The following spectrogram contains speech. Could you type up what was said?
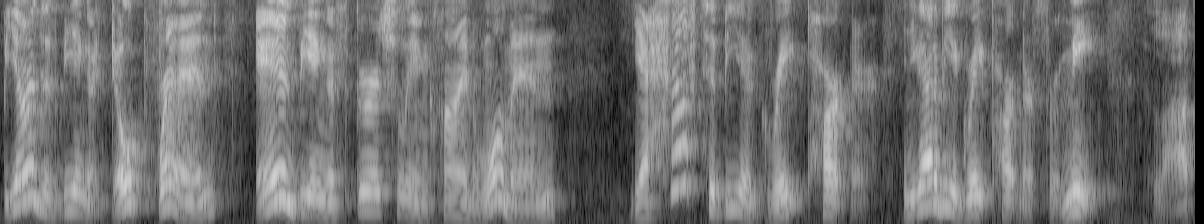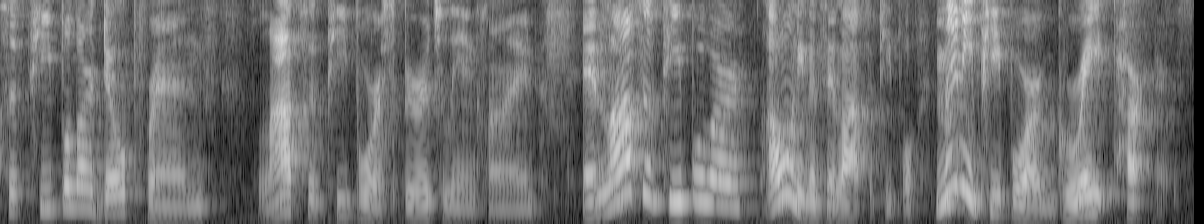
beyond just being a dope friend and being a spiritually inclined woman, you have to be a great partner. And you got to be a great partner for me. Lots of people are dope friends. Lots of people are spiritually inclined. And lots of people are, I won't even say lots of people, many people are great partners.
